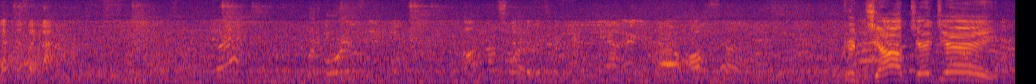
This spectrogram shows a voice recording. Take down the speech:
Yep, just like that. Do it. Oh, yeah, there you go. Awesome. Good job, JJ!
